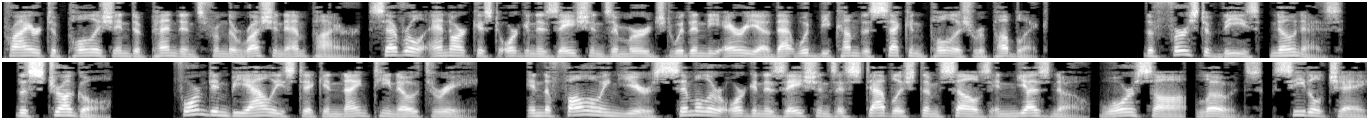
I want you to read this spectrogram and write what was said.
Prior to Polish independence from the Russian Empire, several anarchist organizations emerged within the area that would become the Second Polish Republic. The first of these, known as the Struggle, formed in Bialystok in 1903. In the following years similar organizations established themselves in Gniezno, Warsaw, Lodz, Siedlce,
